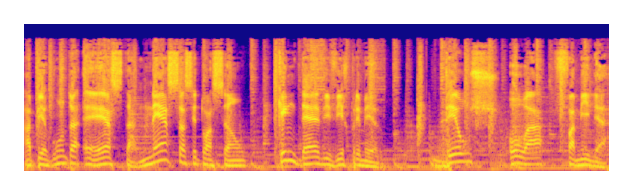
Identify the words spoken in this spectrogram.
A pergunta é esta: nessa situação, quem deve vir primeiro? Deus ou a família?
